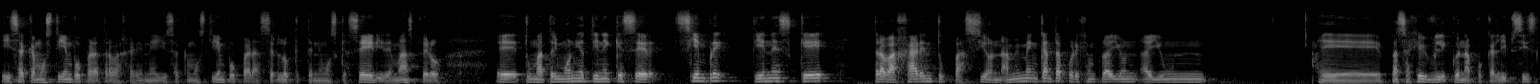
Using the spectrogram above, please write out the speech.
Y sacamos tiempo para trabajar en ello y sacamos tiempo para hacer lo que tenemos que hacer y demás, pero eh, tu matrimonio tiene que ser, siempre tienes que trabajar en tu pasión. A mí me encanta, por ejemplo, hay un, hay un eh, pasaje bíblico en Apocalipsis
